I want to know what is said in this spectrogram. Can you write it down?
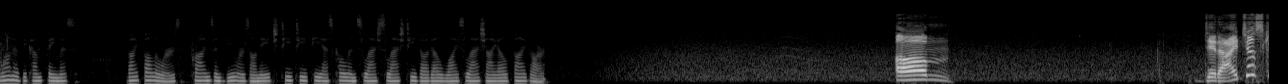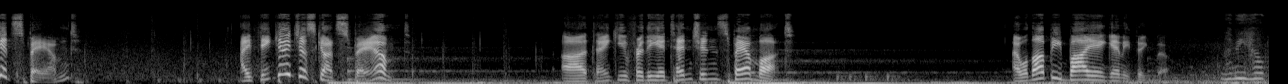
Wanna become famous? Buy followers, primes and viewers on https colon slash slash t.ly slash il5r. Um. Did I just get spammed? I think I just got spammed. Uh, thank you for the attention, SpamBot. I will not be buying anything though. Let me help.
